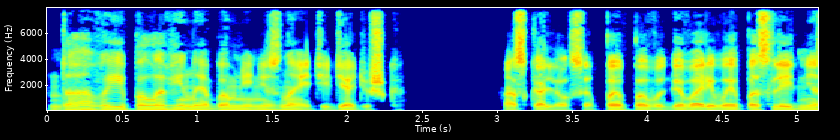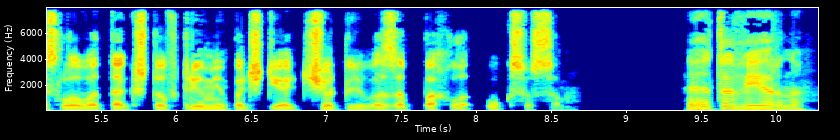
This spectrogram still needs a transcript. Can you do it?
«Да, вы и половины обо мне не знаете, дядюшка», — оскалился Пеппа, выговаривая последнее слово так, что в трюме почти отчетливо запахло уксусом. «Это верно»,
